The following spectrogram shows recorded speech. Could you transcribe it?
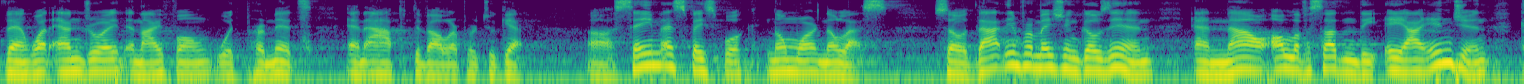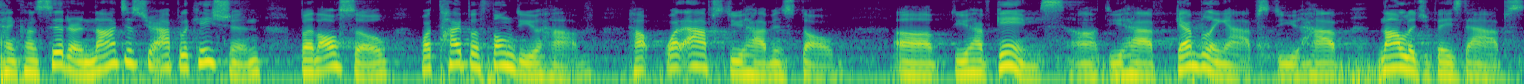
than what Android and iPhone would permit an app developer to get. Uh, same as Facebook, no more, no less. So that information goes in, and now all of a sudden the AI engine can consider not just your application, but also what type of phone do you have? How, what apps do you have installed? Uh, do you have games? Uh, do you have gambling apps? Do you have knowledge based apps?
